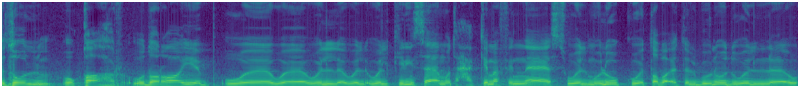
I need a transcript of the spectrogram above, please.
ظلم وقهر وضرايب والكنيسة متحكمة في الناس والملوك وطبقة الجنود وال-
